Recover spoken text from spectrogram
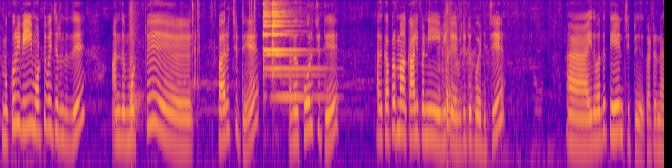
நம்ம குருவி மொட்டு வச்சுருந்தது. அந்த மொட்டு பறிச்சுட்டு அதை பொறிச்சிட்டு அதுக்கப்புறமா காலி பண்ணி வீட்டை விட்டுட்டு போயிடுச்சு. இது வந்து தேன் சிட்டு கட்டின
